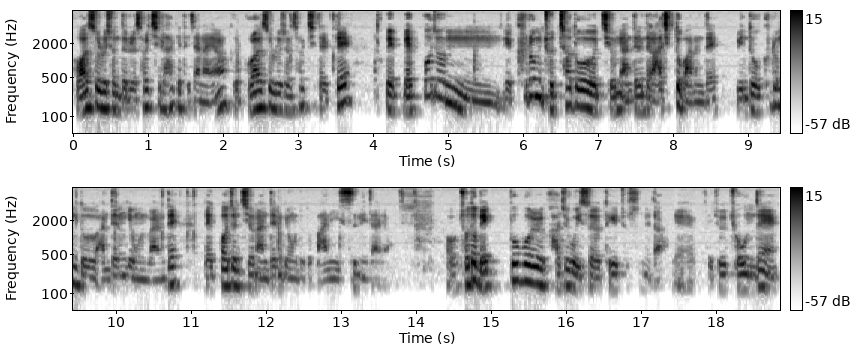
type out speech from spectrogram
보안 솔루션들을 설치를 하게 되잖아요. 그 보안 솔루션 설치될 때 맥 버전 크롬조차도 지원이 안 되는 데가 아직도 많은데 윈도우 크롬도 안 되는 경우는 많은데 맥 버전 지원 안 되는 경우도 많이 있습니다. 어, 저도 맥북을 가지고 있어요. 되게 좋습니다. 예, 되게 좋은데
